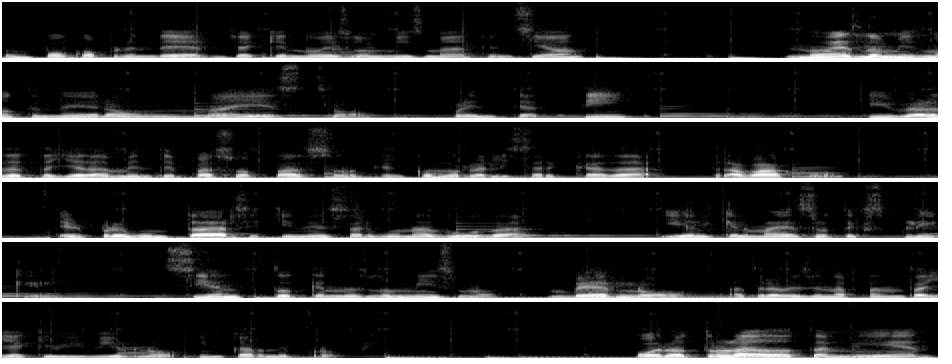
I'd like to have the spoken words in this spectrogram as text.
un poco aprender ya que no es lo misma atención, no es lo mismo tener a un maestro frente a ti y ver detalladamente paso a paso el cómo realizar cada trabajo, el preguntar si tienes alguna duda y el que el maestro te explique. Siento que no es lo mismo verlo a través de una pantalla que vivirlo en carne propia. Por otro lado, también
